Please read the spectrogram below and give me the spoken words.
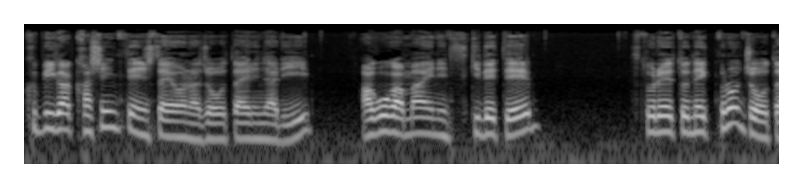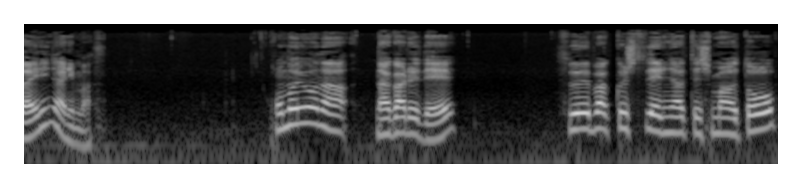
首が過伸展したような状態になり、顎が前に突き出て、ストレートネックの状態になります。このような流れで、スウェーバック姿勢になってしまうと、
